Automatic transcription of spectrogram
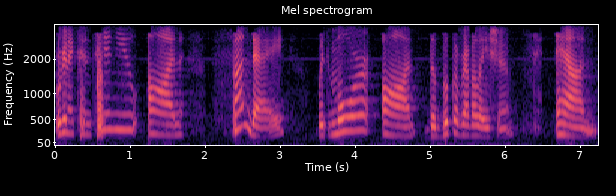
We're going to continue on Sunday with more on the book of Revelation. And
